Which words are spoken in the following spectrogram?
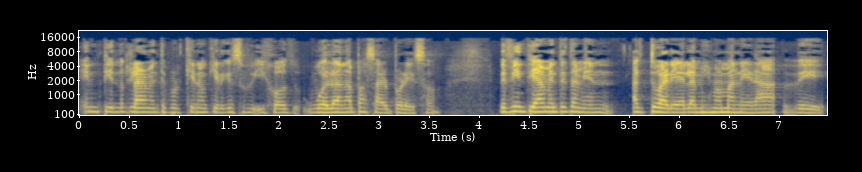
entiendo claramente por qué no quiere que sus hijos vuelvan a pasar por eso. Definitivamente también actuaría de la misma manera de...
